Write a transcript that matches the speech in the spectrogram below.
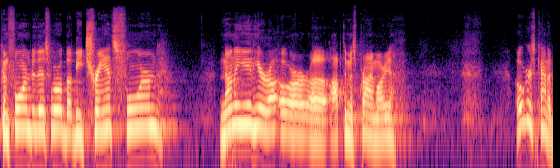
conformed to this world, but be transformed. None of you in here are, are uh, Optimus Prime, are you? Ogre's kind of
